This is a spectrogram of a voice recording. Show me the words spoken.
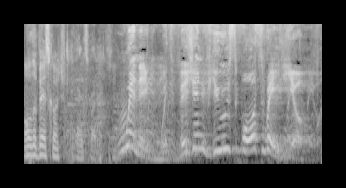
All the best, Coach. Thanks, buddy. Winning with Vision View Sports Radio.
